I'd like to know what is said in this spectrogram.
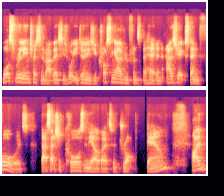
what's really interesting about this is what you're doing is you're crossing over in front of the head, and as you extend forwards, that's actually causing the elbow to drop down. I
